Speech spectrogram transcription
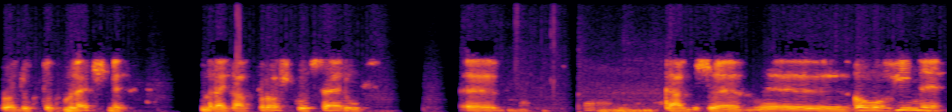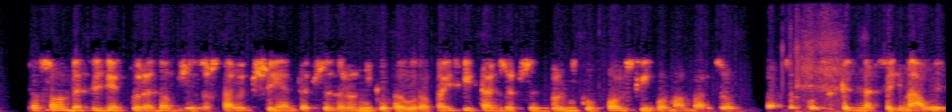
produktów mlecznych, mleka w proszku, serów, e, także e, wołowiny. To są decyzje, które dobrze zostały przyjęte przez rolników europejskich, także przez rolników polskich, bo mam bardzo, bardzo pozytywne sygnały.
